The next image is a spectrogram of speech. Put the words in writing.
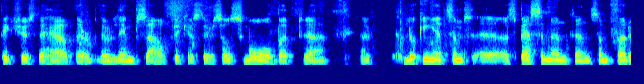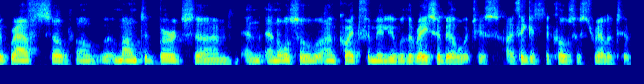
pictures they have, their their limbs out because they're so small. But uh, looking at some uh, a specimen and some photographs of, of mounted birds um, and and also I'm quite familiar with the razorbill which is I think it's the closest relative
